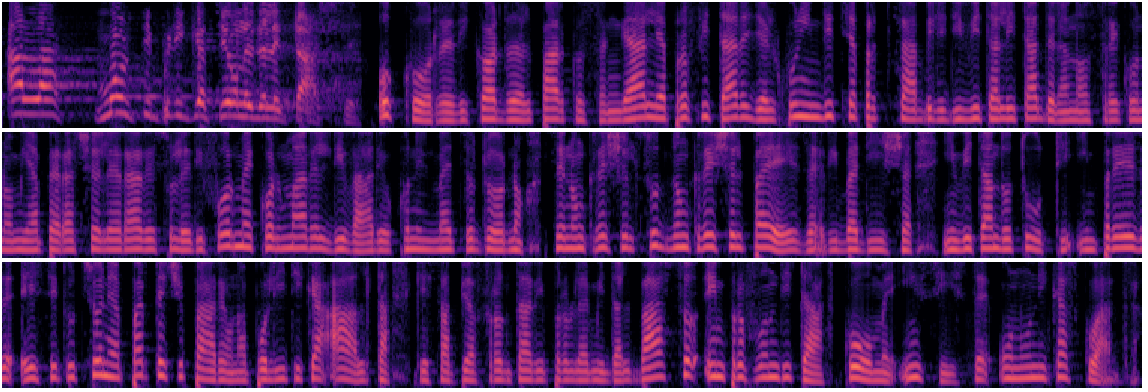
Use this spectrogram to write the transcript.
alla moltiplicazione delle tasse. Occorre, ricorda dal Parco San Galli, approfittare di alcuni indizi apprezzabili di vitalità della nostra economia per accelerare sulle riforme e colmare il divario con il mezzogiorno. Se non cresce il sud non cresce il paese, ribadisce, invitando tutti, imprese e istituzioni a partecipare a una politica alta che sappia affrontare i problemi dal basso e in profondità, come insiste un'unica squadra.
